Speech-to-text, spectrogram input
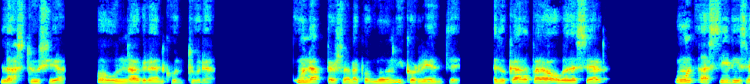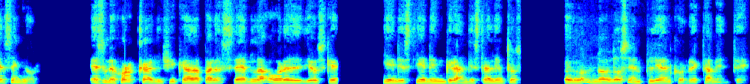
la astucia o una gran cultura una persona común y corriente, educada para obedecer un así dice el Señor, es mejor calificada para hacer la obra de Dios que quienes tienen grandes talentos, pero no los emplean correctamente.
